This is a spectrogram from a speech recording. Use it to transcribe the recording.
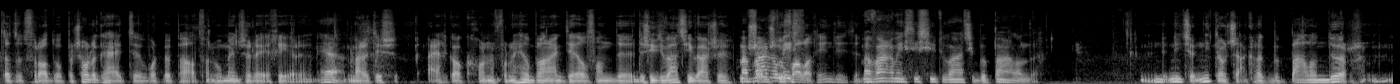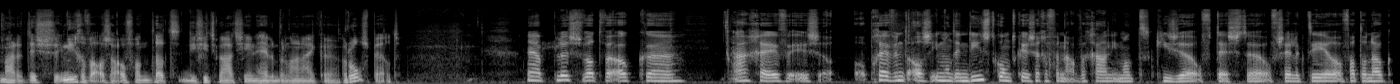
dat het vooral door persoonlijkheid eh, wordt bepaald... van hoe mensen reageren. Ja. Maar het is eigenlijk ook gewoon voor een heel belangrijk deel... van de, de situatie waar ze Maar soms is- toevallig in zitten. Maar waarom is die situatie bepalender? Niet, zo, niet noodzakelijk bepalender. Maar het is in ieder geval zo van dat die situatie een hele belangrijke rol speelt. Ja, plus wat we ook eh, aangeven is... op een gegeven moment als iemand in dienst komt... kun je zeggen van nou, we gaan iemand kiezen of testen of selecteren... of wat dan ook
